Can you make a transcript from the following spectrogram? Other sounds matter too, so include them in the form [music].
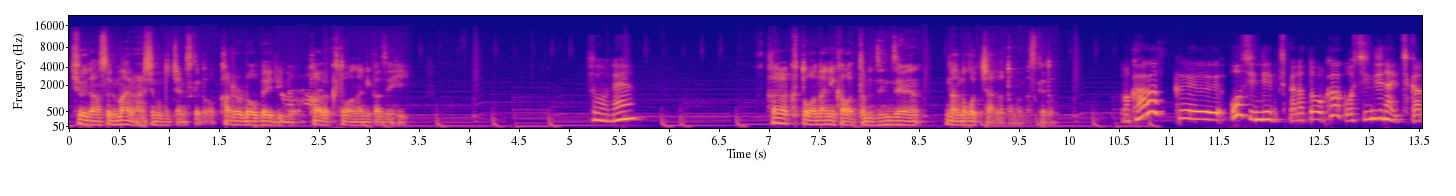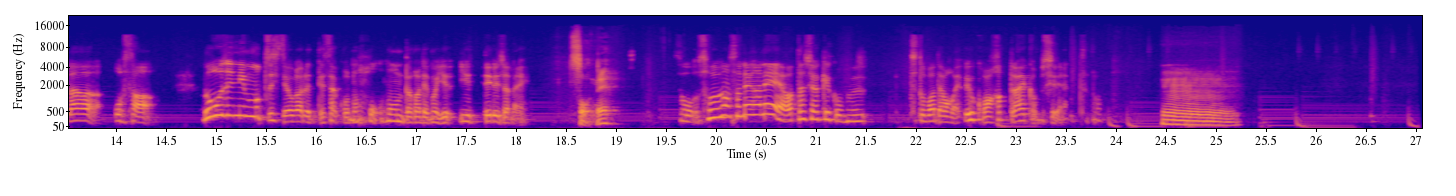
中断する前の話に戻っちゃいますけどカルロ・ロベリの科学とは何かぜひ。そうね。科学とは何かは多分全然何のこっちゃだと思いますけどまあ、科学を信じる力と科学を信じない力をさ、同時に持つ必要があるってさ、この本本とかでも言言ってるじゃない？そうねそう、そのそれがね、私は結構む、ちょっとまだよく分かってないかもしれない。そのうーん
